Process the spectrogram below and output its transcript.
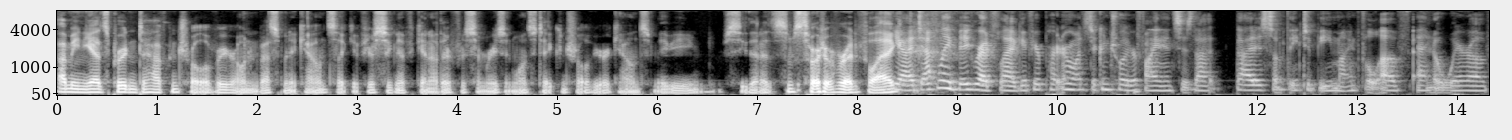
I mean, yeah, it's prudent to have control over your own investment accounts. Like if your significant other for some reason wants to take control of your accounts, maybe see that as some sort of red flag. Yeah, definitely a big red flag. If your partner wants to control your finances, that that is something to be mindful of and aware of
